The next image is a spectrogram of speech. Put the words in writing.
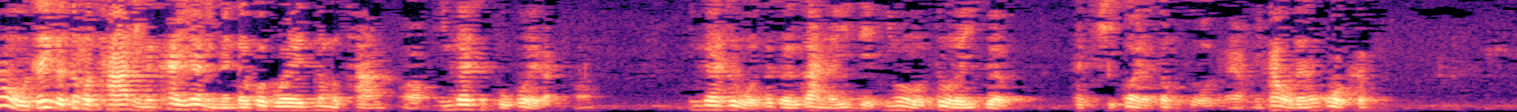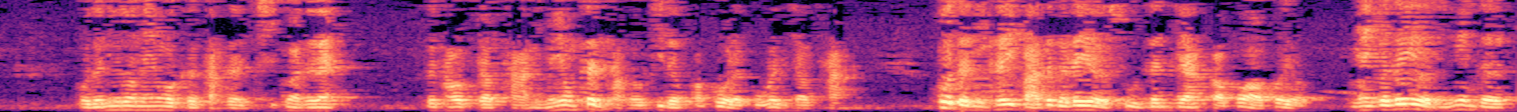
那我这个这么差，你们看一下你们的会不会那么差？哦，应该是不会了，哦，应该是我这个烂了一点，因为我做了一个。很奇怪的动作，怎么样？你看我的 work，我的 neural network 长得很奇怪，对不对？所以它会比较差。你们用正常的，我记得跑过了不会比较差。或者你可以把这个 layer 数增加，搞不好会有每个 layer 里面的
